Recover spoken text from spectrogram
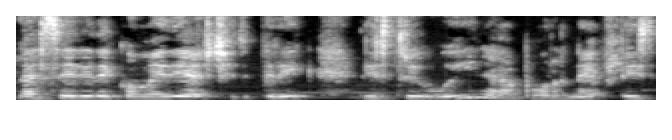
La serie de comedia Shit Creek, distribuida por Netflix,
